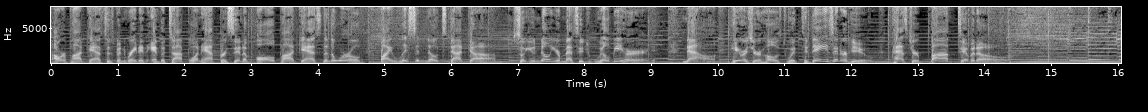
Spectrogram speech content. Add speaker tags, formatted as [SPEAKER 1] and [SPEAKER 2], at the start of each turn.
[SPEAKER 1] Our podcast has been rated in the top one half percent of all podcasts in the world by listennotes.com. So you know your message will be heard. Now, here is your host with today's interview, Pastor Bob Thibodeau.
